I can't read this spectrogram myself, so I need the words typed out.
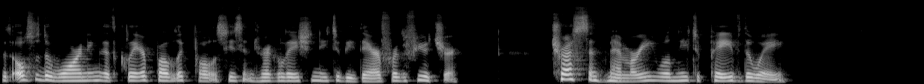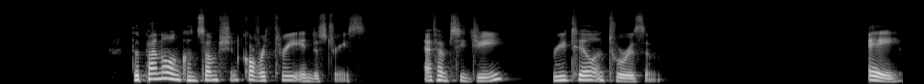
but also the warning that clear public policies and regulation need to be there for the future. Trust and memory will need to pave the way. The panel on consumption covered three industries FMCG, retail, and tourism. A.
